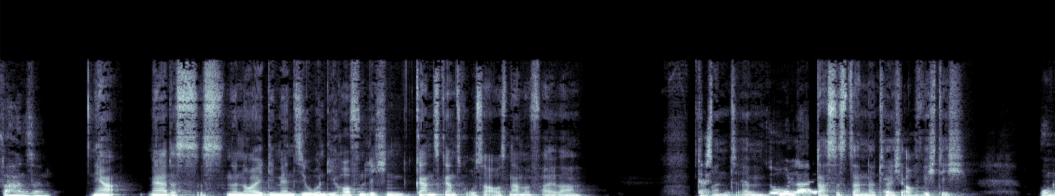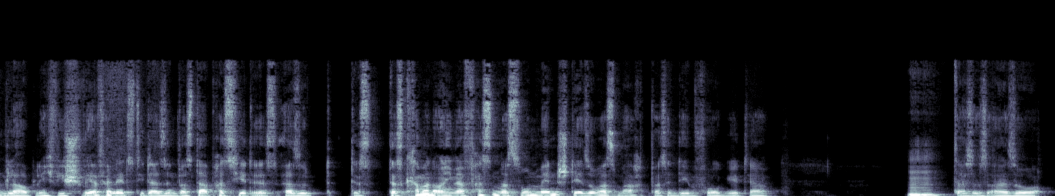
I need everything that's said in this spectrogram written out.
Wahnsinn. Ja, ja, das ist eine neue Dimension, die hoffentlich ein ganz, ganz großer Ausnahmefall war. Das und ähm, so leid. das ist dann natürlich auch wichtig unglaublich, wie schwer verletzt die da sind, was da passiert ist. Also das, das kann man auch nicht mehr fassen, was so ein Mensch, der sowas macht, was in dem vorgeht, ja. Mhm. Das ist also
